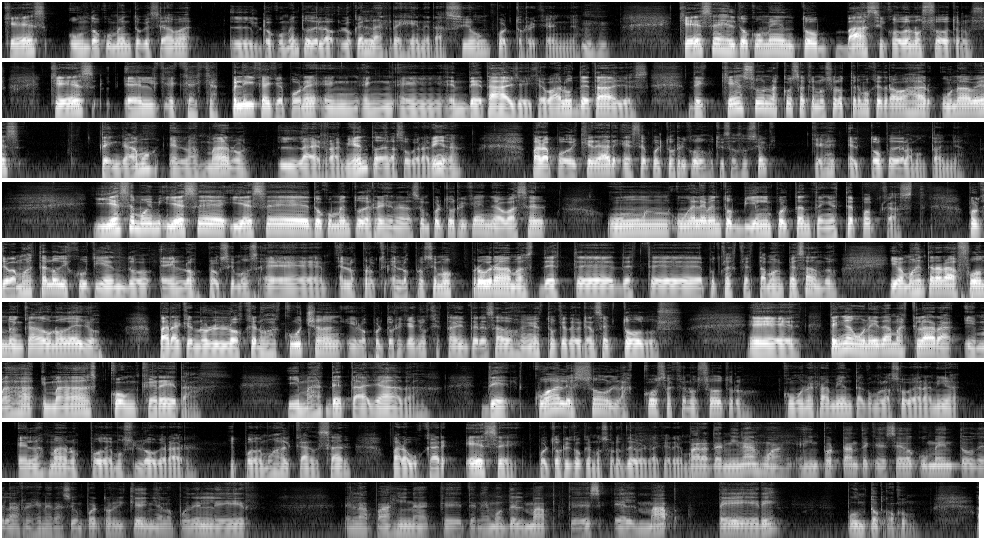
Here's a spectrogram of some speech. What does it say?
que es un documento que se llama el documento de lo, que es la regeneración puertorriqueña. Que ese es el documento básico de nosotros, que es el que, explica y que pone en, detalle y que va a los detalles de qué son las cosas que nosotros tenemos que trabajar una vez tengamos en las manos la herramienta de la soberanía para poder crear ese Puerto Rico de justicia social que es el tope de la montaña. Y ese, y ese, y ese documento de regeneración puertorriqueña va a ser un, elemento bien importante en este podcast, porque vamos a estarlo discutiendo en los próximos, eh, en los, próximos programas de este, de este podcast que estamos empezando, y vamos a entrar a fondo en cada uno de ellos para que los que nos escuchan y los puertorriqueños que están interesados en esto, que deberían ser todos, eh, tengan una idea más clara y más, y más concreta y más detallada de cuáles son las cosas que nosotros, con una herramienta como la soberanía en las manos, podemos lograr y podemos alcanzar para buscar ese Puerto Rico que nosotros de verdad queremos. Para terminar, Juan, es importante que ese documento de la regeneración puertorriqueña lo pueden leer en la página que tenemos del MAP, que es el mappr.com.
